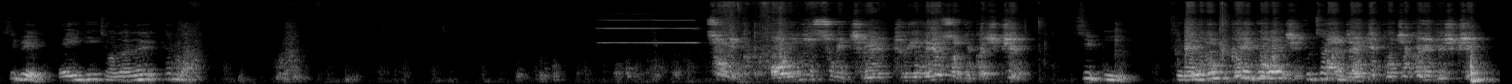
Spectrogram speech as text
(11) AD 전원을 켠다. 성인, 스위치를 주의하여 선택하십시오. (12) 제세동 그리고 그림과 패드를 같이 부착한다. 환자에게 부착하여 주십시오.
